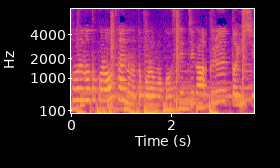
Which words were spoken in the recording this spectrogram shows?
ソールのところサイドのところもこうステッチがぐるーっと一周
